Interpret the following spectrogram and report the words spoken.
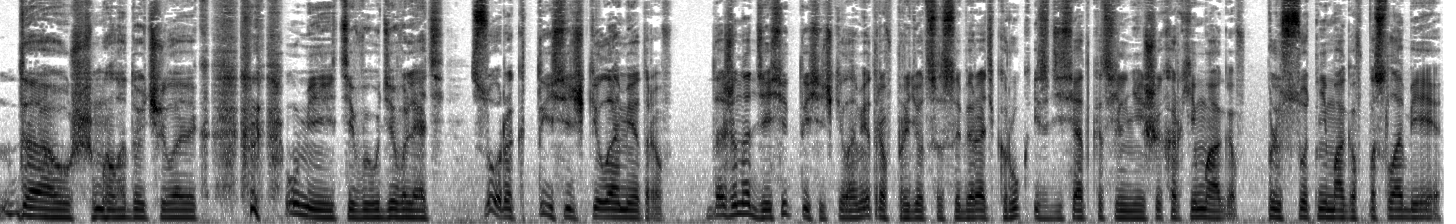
«Да уж, молодой человек, умеете вы удивлять. Сорок тысяч километров. Даже на десять тысяч километров придется собирать круг из десятка сильнейших архимагов, плюс сотни магов послабее.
